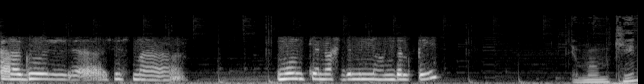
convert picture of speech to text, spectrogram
أقول آه، شو اسمه ممكن واحدة منهم بلقيس ممكن؟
